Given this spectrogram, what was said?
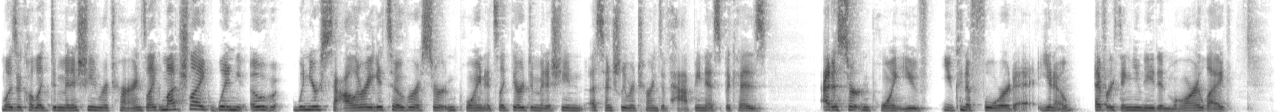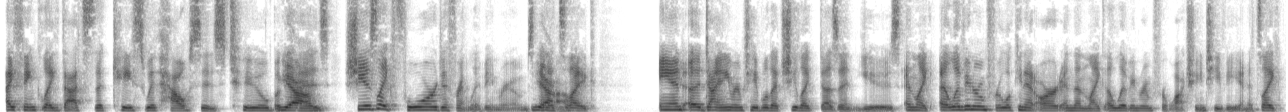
what's it called, like diminishing returns. Like much like when you over when your salary gets over a certain point, it's like they're diminishing essentially returns of happiness because at a certain point you've you can afford, you know, everything you need and more. Like I think like that's the case with houses too, Yeah. because she has like four different living rooms. Yeah. And it's like and a dining room table that she like doesn't use. And like a living room for looking at art and then like a living room for watching TV. And it's like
